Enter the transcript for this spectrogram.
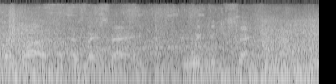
That was, as they say, wicked sick. But I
